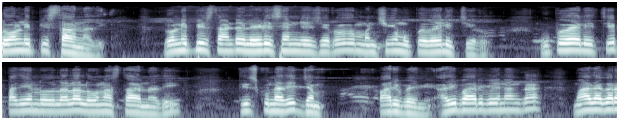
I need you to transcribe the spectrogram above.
లోన్లు ఇప్పిస్తా అన్నది. లోన్లు ఇప్పిస్తా అంటే లేడీస్ ఏం చేశారు మంచిగా ముప్పై వేలు ఇచ్చారు ముప్పై వేలు ఇచ్చి పదిహేను రోజులలో లోన్ వస్తా అన్నది. తీసుకున్నది జంప్. పారిపోయింది. అది పారిపోయినాక మా దగ్గర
